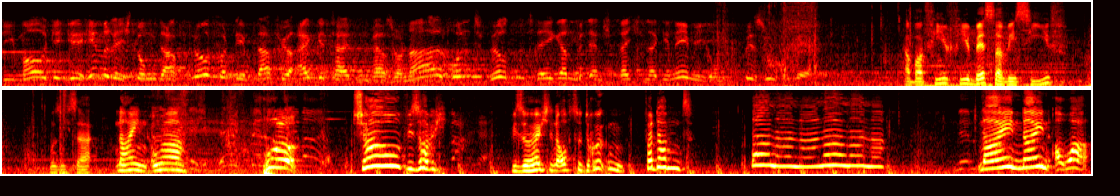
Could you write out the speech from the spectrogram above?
Die morgige Hinrichtung darf nur von dem dafür eingeteilten Personal und Würdenträgern mit entsprechender Genehmigung besucht werden. aber viel, viel besser wie Thief. Muss ich sagen. Nein, oha. Huh. Ciao, wieso habe ich... Wieso höre ich denn auf zu drücken? Verdammt. La la la la la la. Nein, nein, aua.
